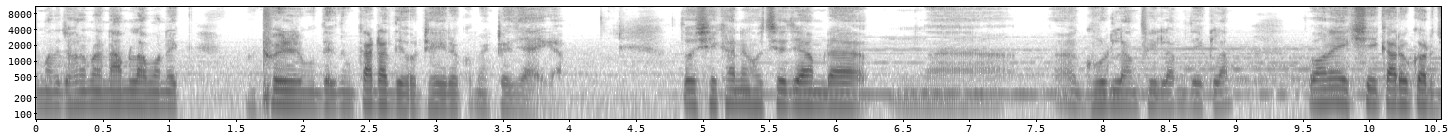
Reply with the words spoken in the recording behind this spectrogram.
মানে যখন আমরা নামলাম, অনেক ঠোঁটের মধ্যে একদম কাটা দিয়ে ওঠে এরকম একটা জায়গা। তো সেখানে হচ্ছে যে আমরা ঘুরলাম, ফিরলাম, দেখলাম। তো অনেক সেই কারুকার্য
